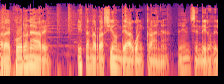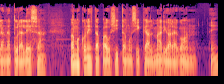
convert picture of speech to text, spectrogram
Para coronar esta narración de Aguancana, ¿eh? en Senderos de la Naturaleza, vamos con esta pausita musical, Mario Aragón, ¿eh?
